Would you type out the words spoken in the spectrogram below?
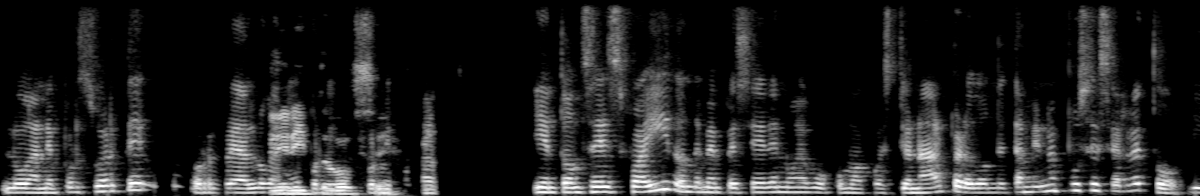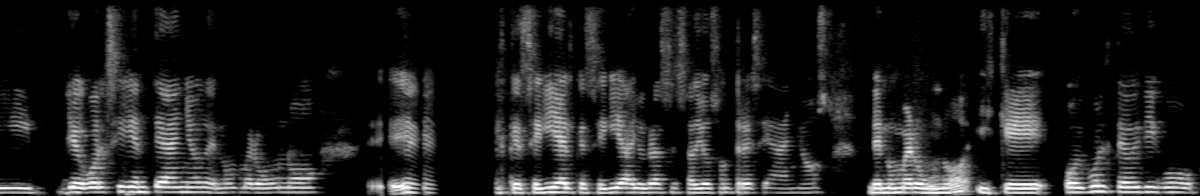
¿Lo gané por suerte o real lo gané por mi, Mérito, por mi sí. trabajo? Y entonces fue ahí donde me empecé de nuevo como a cuestionar, pero donde también me puse ese reto y llegó el siguiente año de número uno, eh, el que seguía, el que seguía, yo gracias a Dios son 13 años de número uno y que hoy volteo y digo,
